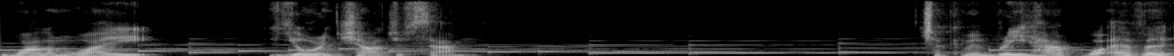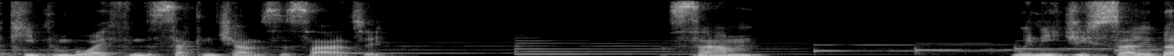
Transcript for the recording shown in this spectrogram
while I'm away, you're in charge of Sam. Chuck him in rehab, whatever, keep him away from the Second Chance Society. Sam, we need you sober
